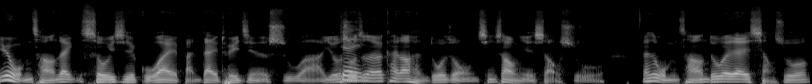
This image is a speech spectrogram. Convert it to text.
因为我们常常在收一些国外版带推荐的书啊，有的时候真的会看到很多这种青少年小说。但是我们常常都会在想说，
